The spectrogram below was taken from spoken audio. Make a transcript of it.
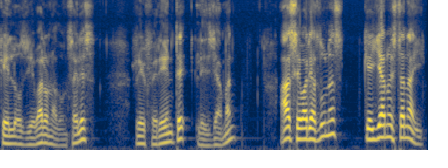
que los llevaron a Donceles, referente les llaman, hace varias lunas que ya no están ahí,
